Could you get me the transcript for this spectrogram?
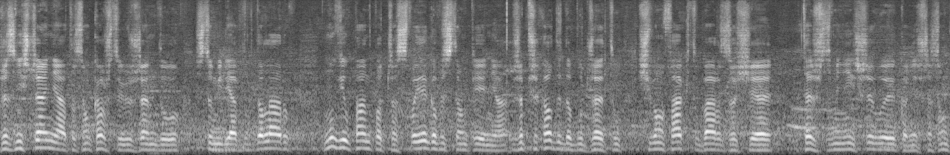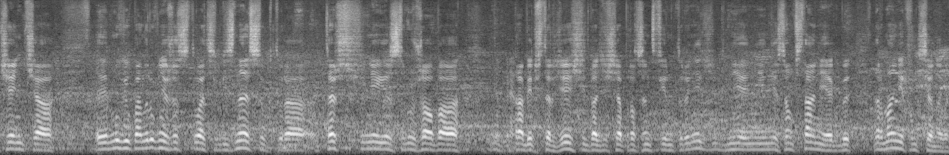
że zniszczenia to są koszty już rzędu 100 miliardów dolarów. Mówił Pan podczas swojego wystąpienia, że przychody do budżetu siłą faktu bardzo się też zmniejszyły, konieczne są cięcia. Y, Mówił Pan również o sytuacji biznesu, która też nie jest różowa. Prawie 40-20% firm, które nie, nie, nie, nie są w stanie jakby normalnie funkcjonować.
